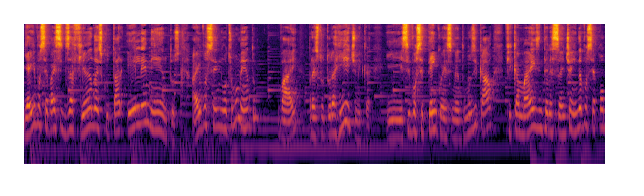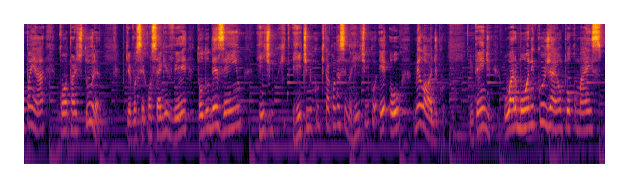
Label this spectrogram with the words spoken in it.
E aí você vai se desafiando a escutar elementos. Aí você, em outro momento, vai para a estrutura rítmica. E se você tem conhecimento musical, fica mais interessante ainda você acompanhar com a partitura, porque você consegue ver todo o desenho rítmico, rítmico que está acontecendo, rítmico e ou melódico, entende? O harmônico já é um pouco mais,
